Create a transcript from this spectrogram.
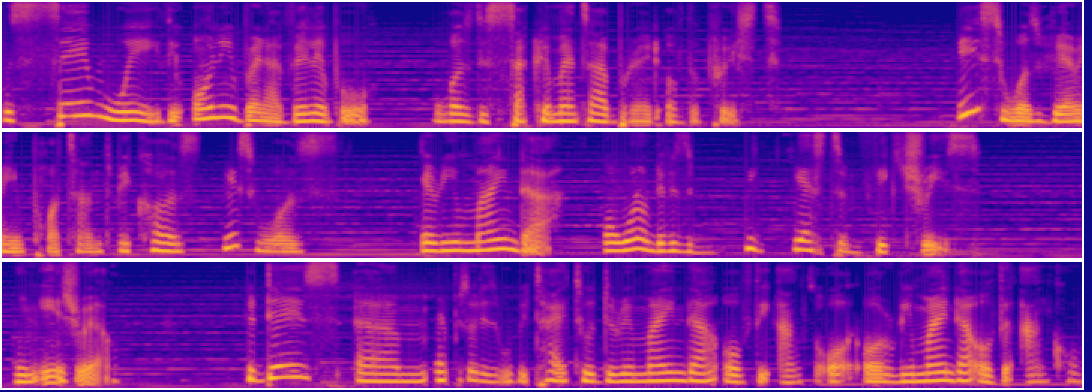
The same way, the only bread available was the sacramental bread of the priest. This was very important because this was a reminder of one of David's biggest victories in Israel. Today's um, episode is, will be titled "The Reminder of the Anchor" or, or "Reminder of the Anchor."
